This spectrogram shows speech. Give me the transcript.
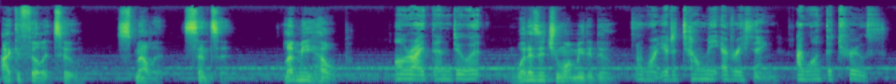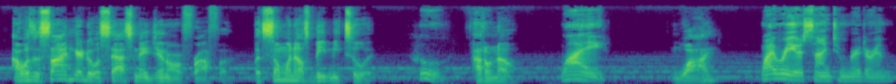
I can feel it too. Smell it, sense it. Let me help. All right, then do it. What is it you want me to do? I want you to tell me everything. I want the truth. I was assigned here to assassinate General Frafa, but someone else beat me to it. Who? I don't know. Why? Why? Why were you assigned to murder him?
